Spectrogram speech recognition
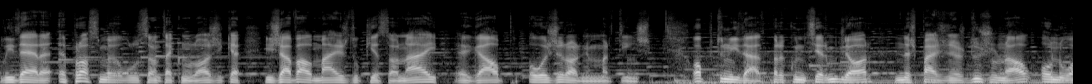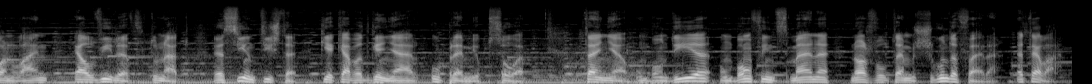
lidera a próxima revolução tecnológica e já vale mais do que a Sonai, a Galp ou a Jerónimo Martins. Oportunidade para conhecer melhor, nas páginas do jornal ou no online, Elvira Fortunato, a cientista que acaba de ganhar o Prémio Pessoa. Tenha um bom dia, um bom fim de semana. Nós voltamos segunda-feira. Até lá.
